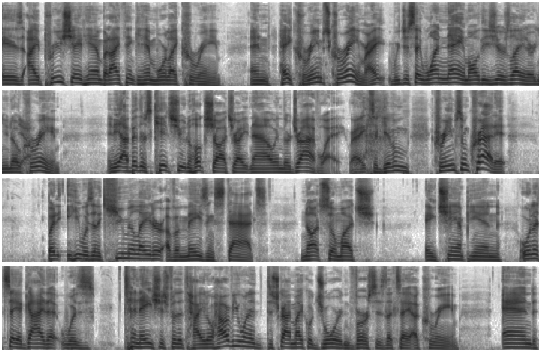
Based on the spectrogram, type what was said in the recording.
Is I appreciate him, but I think of him more like Kareem. And hey, Kareem's Kareem, right? We just say one name all these years later, and you know Yeah. Kareem. And yeah, I bet there's kids shooting hook shots right now in their driveway, right? So give him Kareem some credit. But he was an accumulator of amazing stats, not so much a champion, or let's say a guy that was tenacious for the title, however you want to describe Michael Jordan versus, let's say, a Kareem. And,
